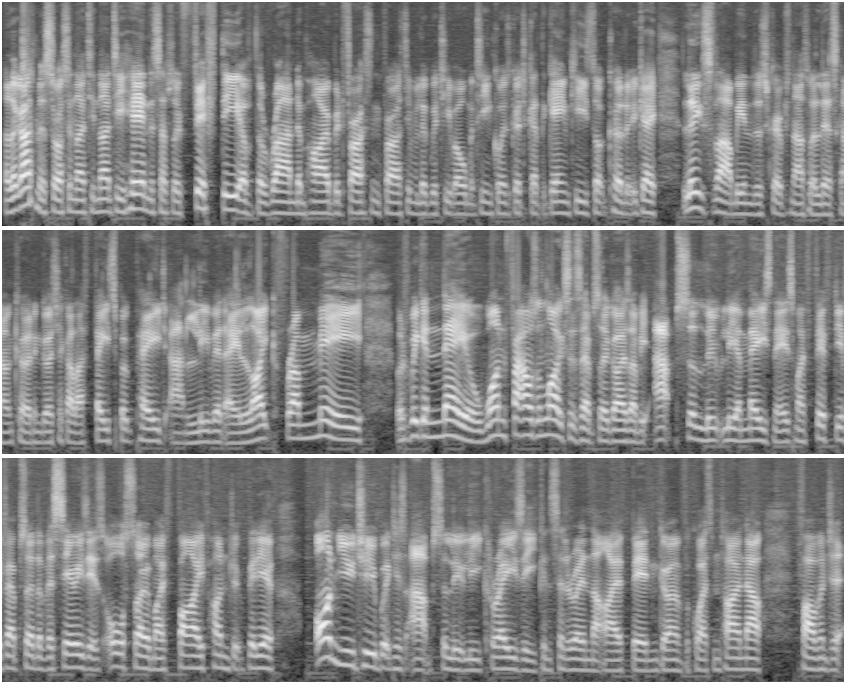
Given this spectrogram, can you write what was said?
Hello guys, Mr. Rossi 1990 here in this episode 50 of the Random Hybrid First and First. If you look with cheap Ultimate Team Coins, go check out the gamekeys.co.uk. Links for that will be in the description as well as discount code and go check out that Facebook page and leave it a like from me. But if we can nail 1,000 likes this episode guys, that'd be absolutely amazing. It is my 50th episode of the series. It's also my 500th video on YouTube, which is absolutely crazy considering that I've been going for quite some time now. 500,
